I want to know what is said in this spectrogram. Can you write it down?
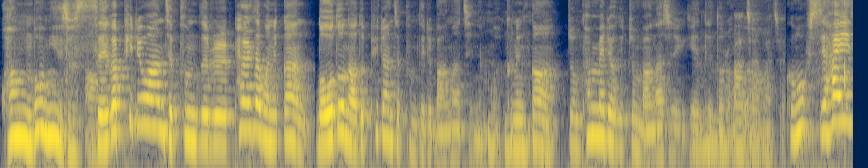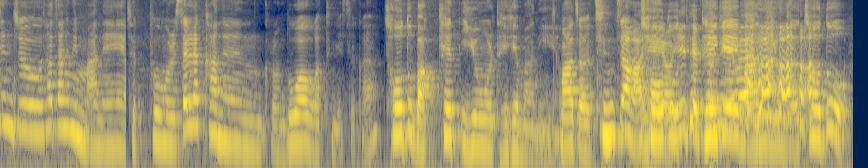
광범위해졌어. 어. 내가 필요한 제품들을 팔다 보니까 너도 나도 필요한 제품들이 많아지는 거야. 음, 음, 그러니까 좀 판매력이 좀 많아지게 음, 되더라고요. 맞아 맞아 그럼 혹시 하이진주 사장님만의 제품을 셀렉하는 그런 노하우 같은 게 있을까요? 저도 마켓 이용을 되게 많이 해요. 맞아요 진짜 많이 해요 저도 되게 많이 이용해요. 저도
